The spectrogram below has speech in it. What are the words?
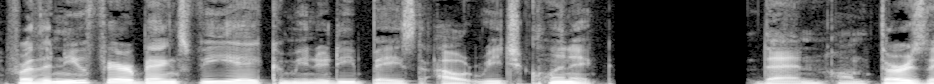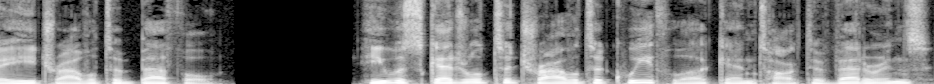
for the new Fairbanks VA community based outreach clinic. Then, on Thursday, he traveled to Bethel. He was scheduled to travel to Kwethluk and talk to veterans,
